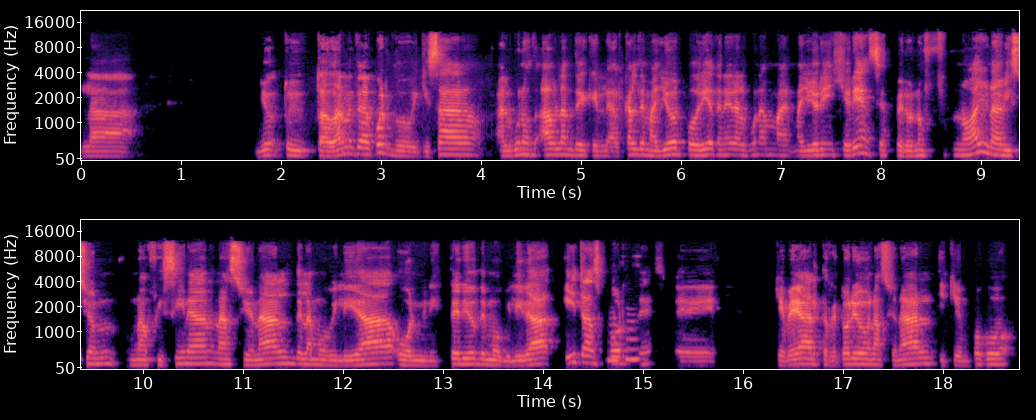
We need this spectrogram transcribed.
la, yo estoy totalmente de acuerdo y quizás algunos hablan de que el alcalde mayor podría tener algunas mayores injerencias, pero no, no, hay una visión, una oficina nacional de la movilidad o el Ministerio de Movilidad y Transportes eh, que vea el territorio nacional y que un poco,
